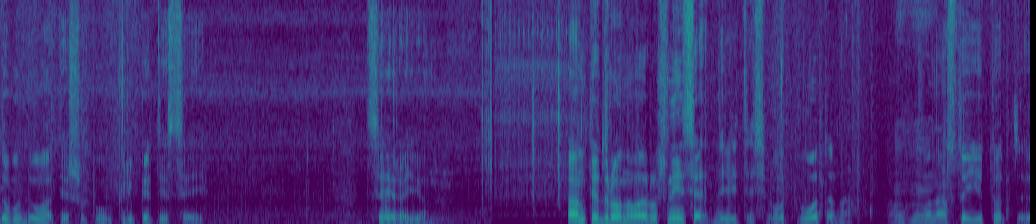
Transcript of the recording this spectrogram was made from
добудувати, щоб укріпити цей, цей район. Антидронова рушниця, дивіться, от, от вона. Вона стоїть тут е,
